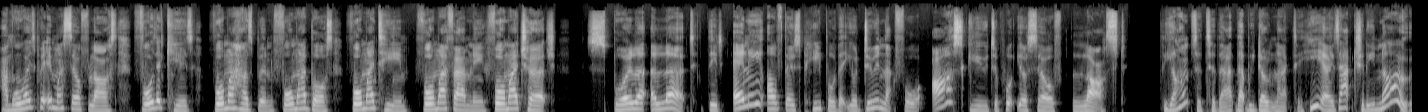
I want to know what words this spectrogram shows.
I'm always putting myself last for the kids, for my husband, for my boss, for my team, for my family, for my church. Spoiler alert Did any of those people that you're doing that for ask you to put yourself last? The answer to that, that we don't like to hear, is actually no.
